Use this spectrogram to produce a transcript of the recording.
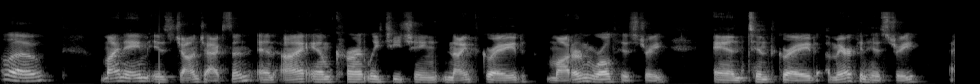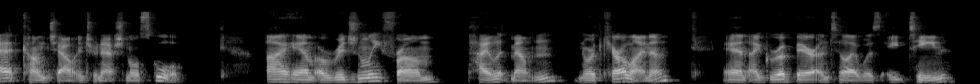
Hello, my name is John Jackson, and I am currently teaching ninth grade Modern World History and 10th grade American History at Kang Chiao International School. I am originally from Pilot Mountain, North Carolina, and I grew up there until I was 18.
